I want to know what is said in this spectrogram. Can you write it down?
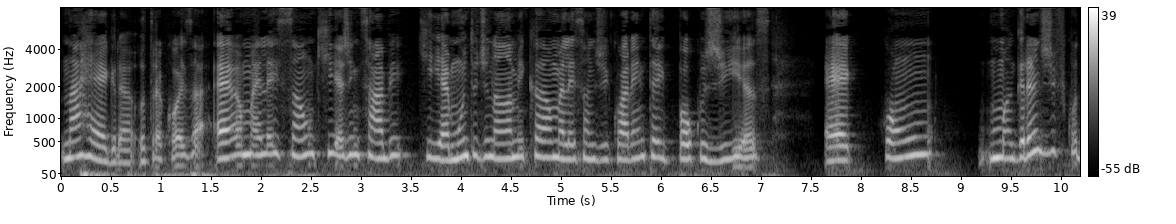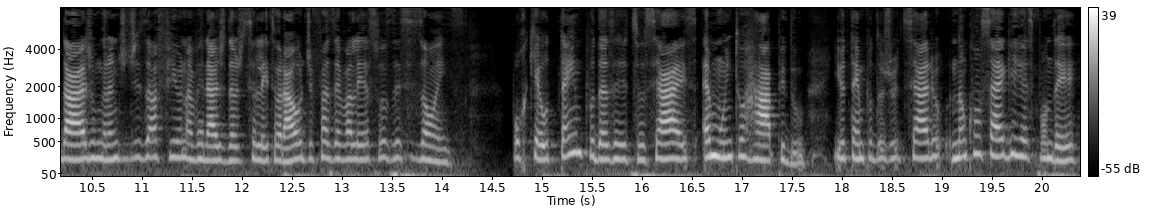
na regra, outra coisa é uma eleição que a gente sabe que é muito dinâmica, uma eleição de 40 e poucos dias, é, com uma grande dificuldade, um grande desafio, na verdade, da justiça eleitoral de fazer valer as suas decisões. Porque o tempo das redes sociais é muito rápido e o tempo do judiciário não consegue responder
